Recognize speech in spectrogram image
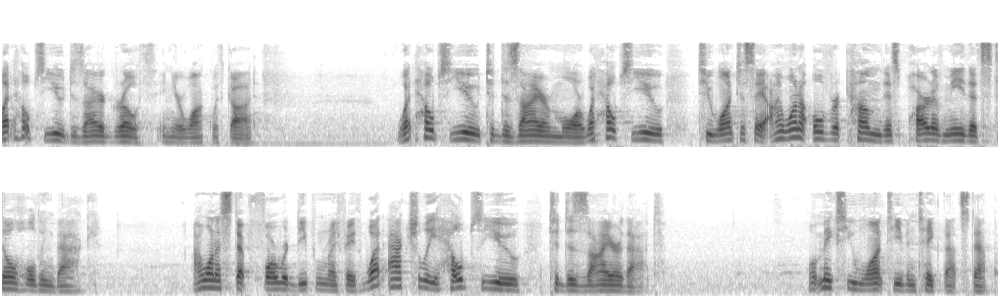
What helps you desire growth in your walk with God? What helps you to desire more? What helps you to want to say, I want to overcome this part of me that's still holding back? I want to step forward deeper in my faith. What actually helps you to desire that? What makes you want to even take that step?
